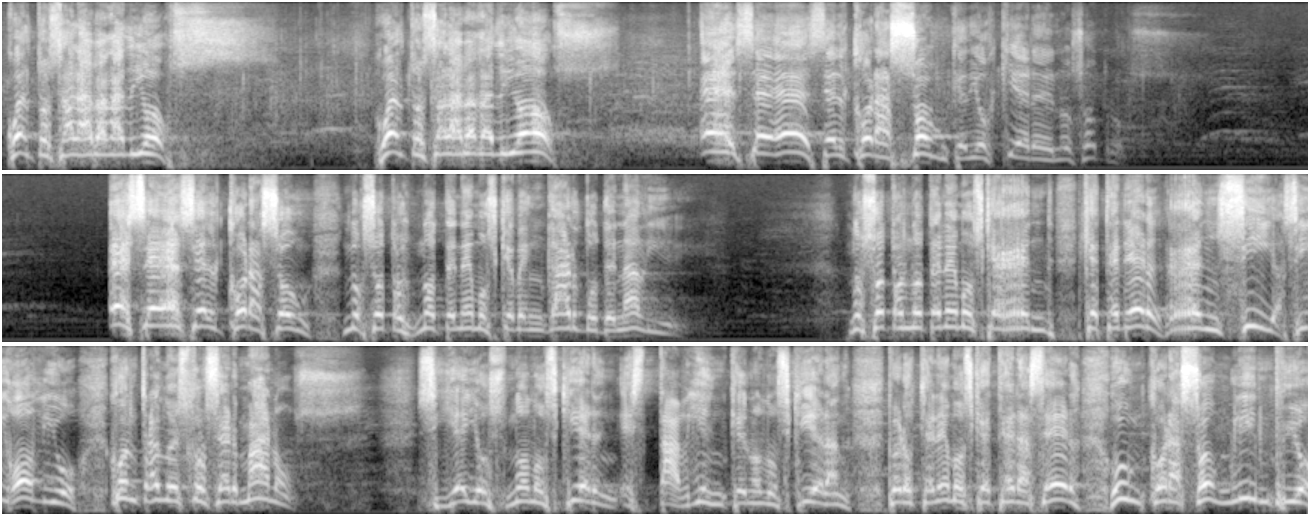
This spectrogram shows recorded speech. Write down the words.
¿Cuántos alaban a Dios? ¿Cuántos alaban a Dios? Ese es el corazón que Dios quiere de nosotros. Ese es el corazón. Nosotros no tenemos que vengarnos de nadie. Nosotros no tenemos que, que tener rencillas y odio contra nuestros hermanos. Si ellos no nos quieren, está bien que no nos quieran, pero tenemos que tener un corazón limpio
